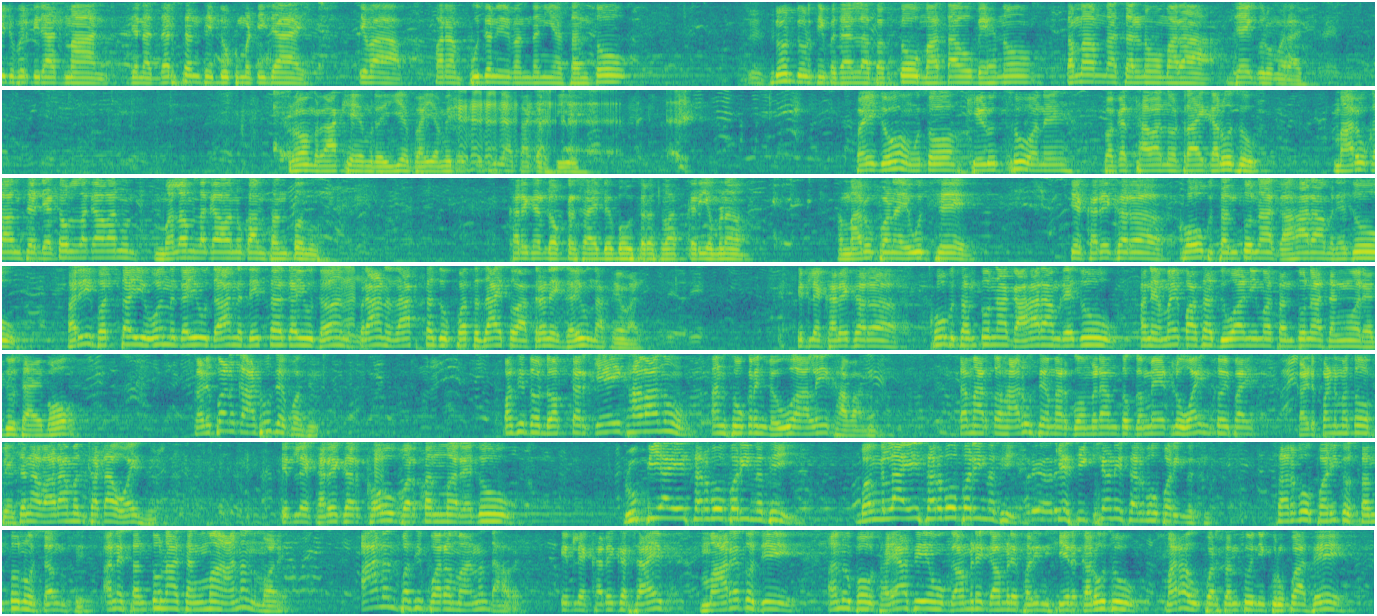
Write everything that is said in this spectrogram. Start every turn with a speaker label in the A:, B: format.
A: પીઠ ઉપર બિરાજમાન, જેના દર્શનથી દુઃખ મટી જાય, એવા પરમ પૂજનીય વંદનીય સંતો, દૂર દૂરથી પધારેલા ભક્તો, માતાઓ, બહેનો, તમામના ચરણો મારા જય ગુરુ મહારાજ. રોમ રાખે એમ રહીએ ભાઈ, અમે તો છીએ. ભાઈ, જો હું તો ખેડૂત છું અને ભગત થવાનો ટ્રાય કરું છું. મારું કામ છે ડેટોલ લગાવવાનું મલમ લગાવવાનું કામ સંતોનું. ખરેખર ડૉક્ટર સાહેબે બહુ સરસ વાત કરી હમણાં. મારું પણ એવું જ છે કે ખરેખર ખૂબ સંતોના ગહારામ રેજો. હરિભક્ત વન ગયું દાન દેતા ગયું ધન પ્રાણ રાખતા જો પત જાય તો આ ત્રણેય ગયું ના કહેવાય. એટલે ખરેખર ખૂબ સંતોના ગહારામ રેજુ અને અમે પાછા જુવાનીમાં સંતોના સંગમાં રેજુ સાહેબો. કડપણ કાઠું છે પછી. પછી તો ડોક્ટર કે ખાવાનું અને છોકરાને બહુ આલે ખાવાનું. તમારે તો સારું છે, અમારા ગોમડામાં તો ગમે એટલું હોય ને તોય ભાઈ, કડપણમાં તો ભેસના વાડામાં જ ખટા હોય છે. એટલે ખરેખર ખૂબ વર્તનમાં રહેજો. રૂપિયા એ સર્વોપરી નથી, બંગલા એ સર્વોપરી નથી, કે શિક્ષણ એ સર્વોપરી નથી. સર્વોપરી તો સંતોનો સંઘ છે, અને સંતોના સંઘમાં આનંદ મળે. આનંદ પછી પરમ આનંદ આવે. એટલે ખરેખર સાહેબ, મારે તો જે અનુભવ થયા છે હું ગામડે ગામડે ફરીને શેર કરું છું. મારા ઉપર સંતોની કૃપા છે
